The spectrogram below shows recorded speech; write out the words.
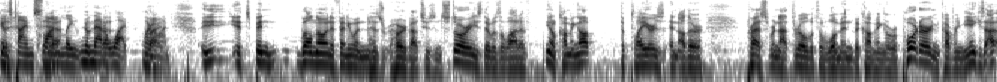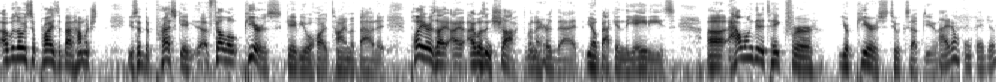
those times Yeah. fondly, no matter Yeah. what went Right. on. It- It's been well known if anyone has heard about Susan's stories. There was a lot of you know coming up. The players and other press were not thrilled with a woman becoming a reporter and covering the Yankees. I, I was always surprised about how much you said the press gave uh, fellow peers gave you a hard time about it. Players, I, I, I wasn't shocked when I heard that. You know, back in the '80s. Uh, how long did it take for your peers to accept you? I don't think they do.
